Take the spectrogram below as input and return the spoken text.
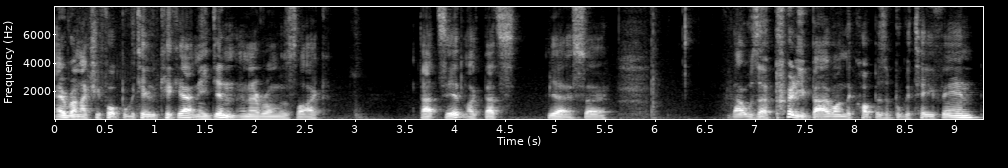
everyone actually thought Booker T would kick out and he didn't. And everyone was like, that's it? Like, that's yeah, so that was a pretty bad one to cop as a Booker T fan.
